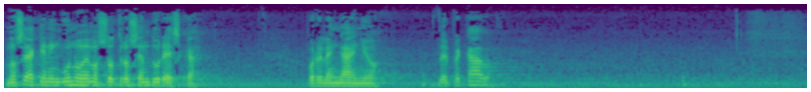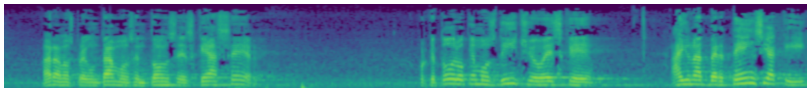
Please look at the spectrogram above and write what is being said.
No sea que ninguno de nosotros se endurezca por el engaño del pecado. Ahora nos preguntamos entonces, ¿qué hacer? Porque todo lo que hemos dicho es que hay una advertencia aquí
